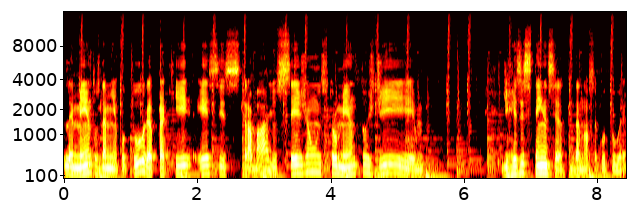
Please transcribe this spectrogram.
elementos da minha cultura para que esses trabalhos sejam instrumentos de, de resistência da nossa cultura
